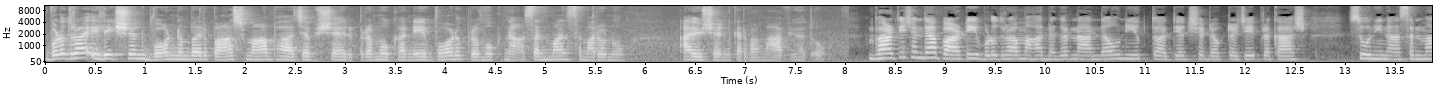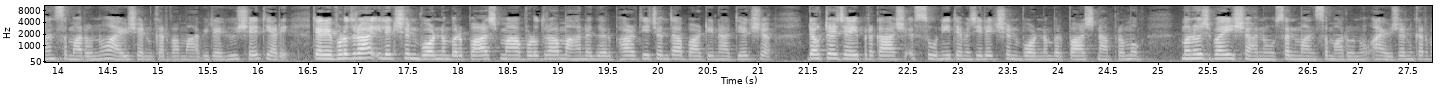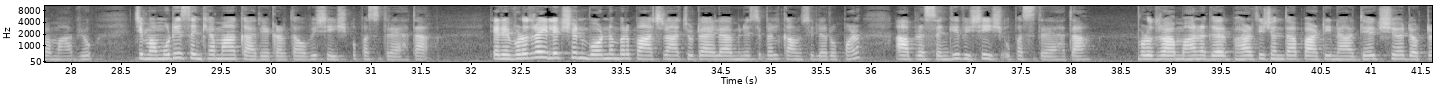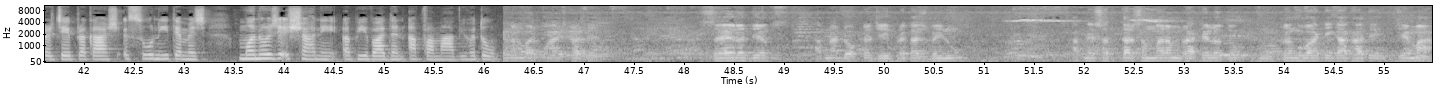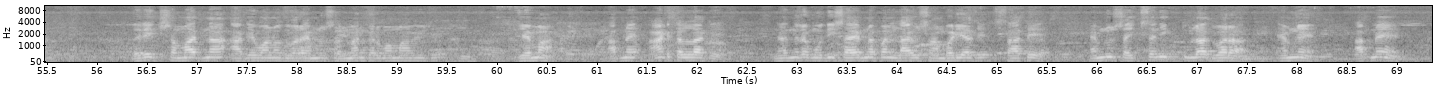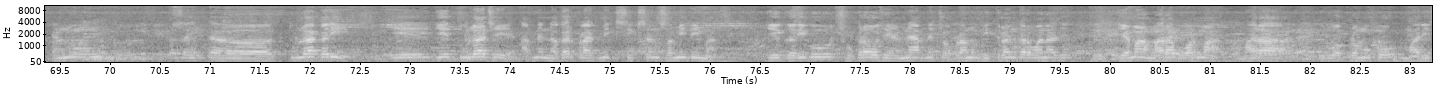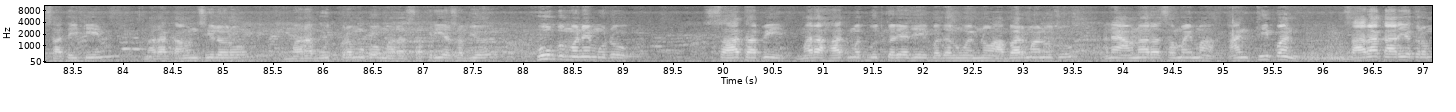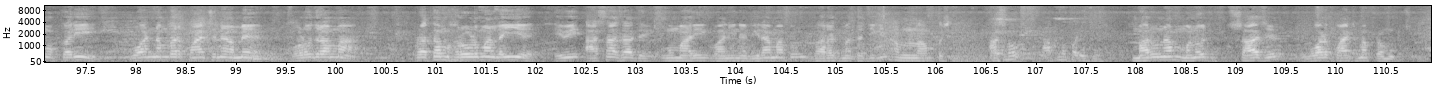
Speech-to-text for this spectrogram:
Vadodara election ward number પાંચમાં ભાજપ શહેર પ્રમુખ અને વોર્ડ પ્રમુખના સન્માન સમારોહનું આયોજન કરવામાં આવ્યું હતું. ભારતીય જનતા પાર્ટી વડોદરા મહાનગરના નવનિયુક્ત અધ્યક્ષ ડોક્ટર જયપ્રકાશ સોનીના સન્માન સમારોહનું આયોજન કરવામાં આવી રહ્યું છે. ત્યારે ત્યારે વડોદરા ઇલેક્શન વોર્ડ નંબર પાંચમાં વડોદરા મહાનગર ભારતીય જનતા પાર્ટીના અધ્યક્ષ ડોક્ટર જયપ્રકાશ સોની તેમજ ઇલેક્શન વોર્ડ નંબર પાંચના પ્રમુખ મનોજભાઈ શાહનું સન્માન સમારોહનું આયોજન કરવામાં આવ્યું, જેમાં મોટી સંખ્યામાં કાર્યકર્તાઓ વિશેષ ઉપસ્થિત રહ્યા હતા. ત્યારે વડોદરા ઇલેક્શન વોર્ડ નંબર પાંચના ચૂંટાયેલા મ્યુનિસિપલ કાઉન્સિલરો પણ આ પ્રસંગે વિશેષ ઉપસ્થિત રહ્યા હતા. વડોદરા મહાનગર ભારતીય જનતા પાર્ટીના અધ્યક્ષ ડોક્ટર જયપ્રકાશ સોની તેમજ મનોજ શાહને અભિવાદન આપવામાં આવ્યું હતું. નંબર પાંચ ખાતે શહેર અધ્યક્ષ આપણા ડૉક્ટર જયપ્રકાશભાઈનું આપણે સત્કાર સમારંભ રાખેલો હતો. રંગવાટિકા ખાતે, જેમાં દરેક સમાજના આગેવાનો દ્વારા એમનું સન્માન કરવામાં આવ્યું છે. જેમાં આપણે આઠ કલાકે નરેન્દ્ર મોદી સાહેબના પણ લાઈવ સાંભળ્યા છે. સાથે એમનું શૈક્ષણિક તુલા દ્વારા એમને આપણે એમનું તુલા કરી, એ જે તુલા છે આપણે નગર પ્રાથમિક શિક્ષણ સમિતિમાં જે ગરીબો, છોકરાઓ છે, એમને આપણે ચોપડાનું વિતરણ કરવાના છે. જેમાં મારા વોર્ડમાં મારા પૂર્વ પ્રમુખો, મારી સાથી ટીમ, મારા કાઉન્સિલરો, મારા બૂથ પ્રમુખો, મારા સક્રિય સભ્યો, ખૂબ મને મોટો સાથ આપી મારા હાથ મજબૂત કર્યા છે એ બદલ હું એમનો આભાર માનું છું. અને આવનારા સમયમાં આનથી પણ સારા કાર્યક્રમો કરી વોર્ડ નંબર પાંચને અમે વડોદરામાં પ્રથમ હરોળમાં લઈએ એવી આશા સાથે હું મારી વાણીને વિરામ આપું. ભારત માતાજી કે. આપનું નામ પૂછ્યું. આપનો આપનો પરિચય. મારું નામ મનોજ શાહ છે. વોર્ડ પાંચમાં પ્રમુખ છું.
